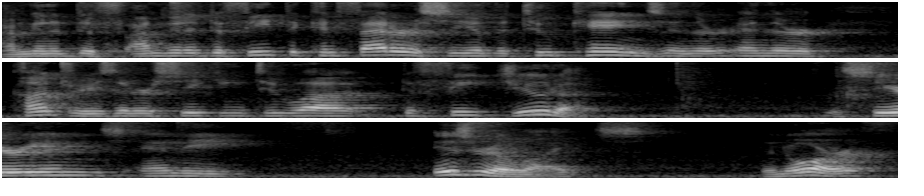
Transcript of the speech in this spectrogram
am going to def- I'm going to defeat the confederacy of the two kings and their, and their countries that are seeking to uh, defeat Judah. The Syrians and the Israelites, the north,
